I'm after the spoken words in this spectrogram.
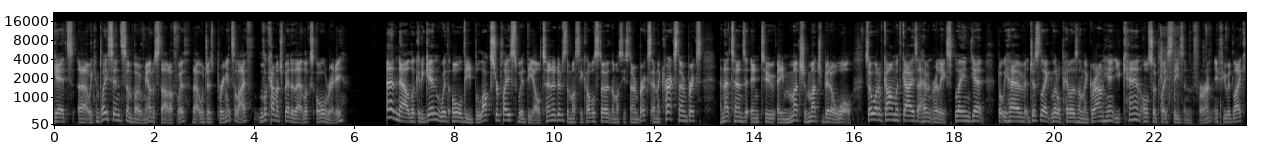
get, uh, we can place in some bone meal to start off with. That will just bring it to life. Look how much better that looks already. And now look at again with all the blocks replaced with the alternatives, the mossy cobblestone, the mossy stone bricks, and the cracked stone bricks, and that turns it into a much, much better wall. So what I've gone with, guys, I haven't really explained yet, but we have just like little pillars on the ground here. You can also place these in the front if you would like.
